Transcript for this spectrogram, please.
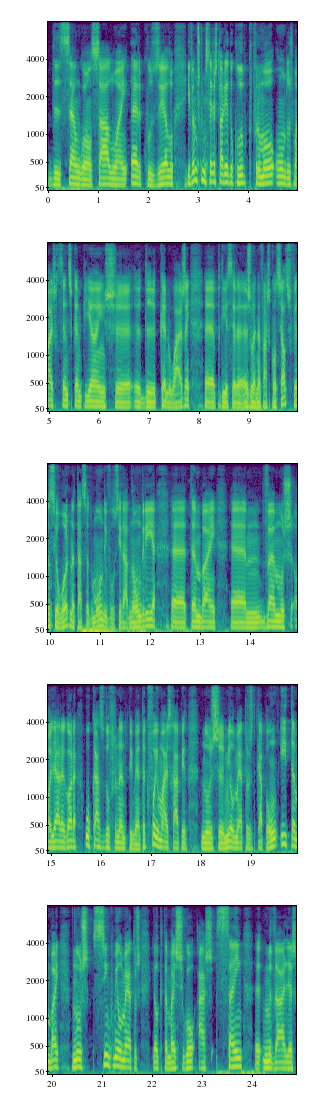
de São Gonçalo, em Arcozelo. E vamos conhecer a história do clube que formou um dos mais recentes campeões eh, de canoagem. Eh, podia ser a Joana Vasconcelos, venceu ouro na Taça do Mundo e velocidade na Hungria. Eh, também vamos olhar agora o caso do Fernando Fernando Pimenta, que foi o mais rápido nos mil metros de K1 e também nos 5 mil metros. Ele que também chegou às 100 eh, medalhas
